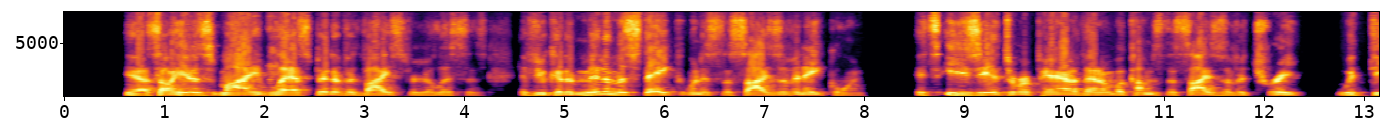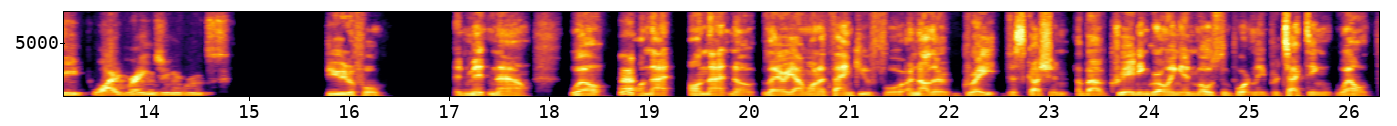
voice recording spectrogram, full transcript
Yeah. So here's my last bit of advice for your listeners. If you could admit a mistake when it's the size of an acorn, it's easier to repair than it becomes the size of a tree with deep, wide ranging roots. Beautiful. Admit now. Well, on that on that note, Larry, I want to thank you for another great discussion about creating, growing, and most importantly, protecting wealth.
